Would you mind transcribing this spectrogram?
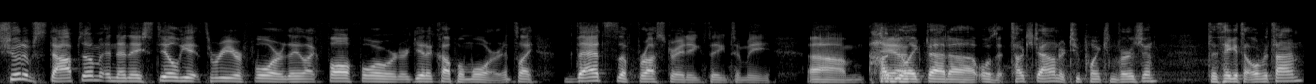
should have stopped them and then they still get three or four, they like fall forward or get a couple more. It's like that's the frustrating thing to me. Um, How do you like that? Uh, what was it? Touchdown or two point conversion to take it to overtime?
